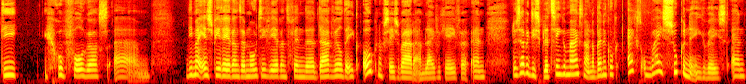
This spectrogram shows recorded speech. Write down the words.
die groep volgers ehm, die mij inspirerend en motiverend vinden, daar wilde ik ook nog steeds waarde aan blijven geven. En dus heb ik die splitsing gemaakt. Nou, daar ben ik ook echt onwijs zoekende in geweest. En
